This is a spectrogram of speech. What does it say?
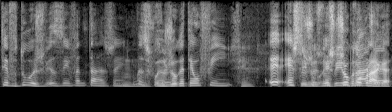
teve duas vezes em vantagem, Uhum. mas foi um Sim. jogo até ao fim. Sim. É, Este, Sim, este o jogo do Braga- Braga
